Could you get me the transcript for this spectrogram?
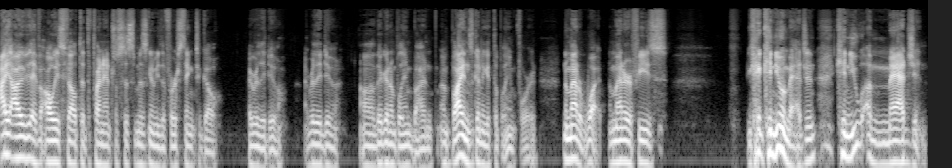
I I have always felt that the financial system is going to be the first thing to go. I really do. I really do. Uh, they're going to blame Biden. And Biden's going to get the blame for it, no matter what. No matter if he's. Can you imagine? Can you imagine?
